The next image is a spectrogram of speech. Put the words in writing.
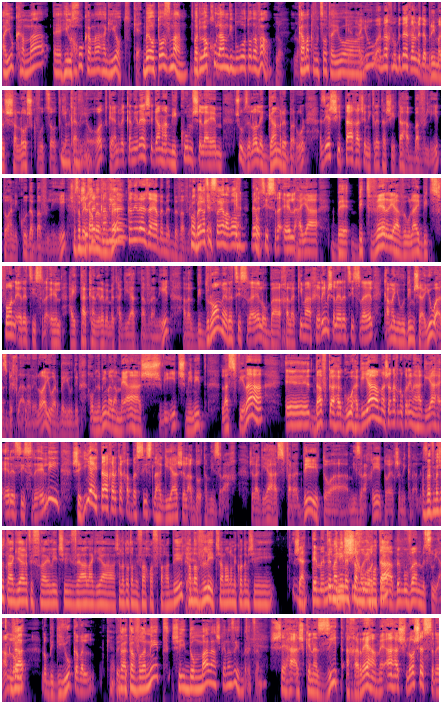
היו כמה, אה, הילכו כמה הגיות. כן. באותו זמן. זאת אומרת, לא כולם דיברו אותו דבר. לא. לא. כמה קבוצות היו? כן, היו, אנחנו בדרך כלל מדברים על שלוש קבוצות. עיקריות, כן, וכנראה שגם המיקום שלהם, שוב, זה לא לגמרי ברור, אז יש שיטה אחת שנקראת השיטה הבבלית, או הניקוד הבבלי. שזה בעיקר שזה בבבל? כנראה, כנראה זה היה באמת בבבל. כלומר, בארץ כן. ישראל הרוב... כן, בארץ ישראל היה, בטבריה ואולי בצפון ארץ ישראל הייתה כנראה באמת הגייה תברנית, אבל בדרום ארץ ישראל או בחלקים האחרים של ארץ ישראל, כמה יהודים שהיו אז בכלל, הרי לא היו הרבה יהודים. אנחנו מדברים על המאה השביעית, שמינית לספירה, אה, דווקא הגו הגייה, מה שאנחנו קוראים ההגייה הארץ-ישראלית, שהיא הייתה אחר כך הבסיס להגייה של עדות המזרח, של ההגייה הספרדית או המזרחית, או איך שנקרא לזה. אז בעצם יש את ההגייה הארץ-ישראלית שהיא זהה להגייה של עדות המזרח או הספרדית, כן. הבבלית שאמרנו מקודם שהיא... שהתימנים תימנים המשיכו אותה אותה. במובן מסוים, לא, וה- לא בדיוק, אבל... כן. והתברנית שהיא דומה לאשכנזית בעצם. שהאשכנזית אחרי המאה ה-13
